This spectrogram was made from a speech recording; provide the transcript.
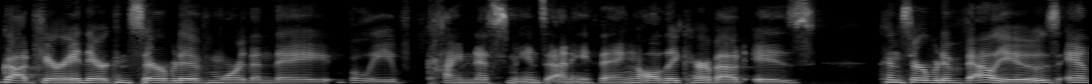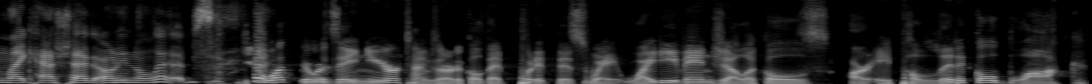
God fearing. They're conservative more than they believe kindness means anything. All they care about is conservative values and like hashtag owning the libs. you know what? There was a New York Times article that put it this way white evangelicals are a political bloc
